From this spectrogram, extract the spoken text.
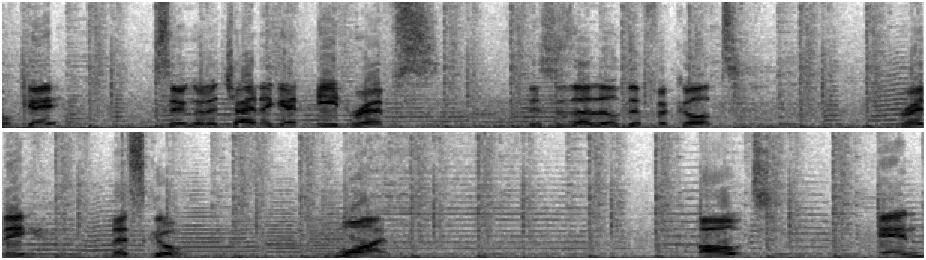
Okay? So you're gonna try to get eight reps. This is a little difficult. Ready? Let's go. One, out, in,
